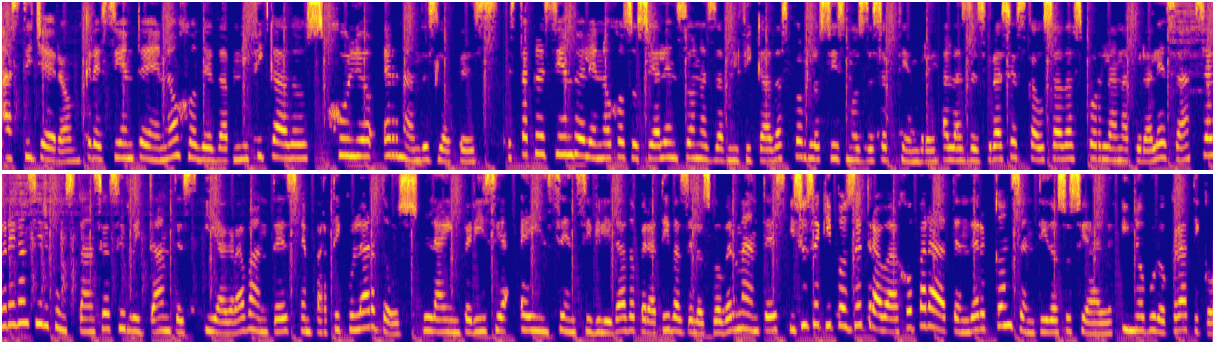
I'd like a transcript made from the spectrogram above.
Astillero, creciente enojo de damnificados, Julio Hernández López. Está creciendo el enojo social en zonas damnificadas por los sismos de septiembre. A las desgracias causadas por la naturaleza se agregan circunstancias irritantes y agravantes, en particular dos, la impericia e insensibilidad operativas de los gobernantes y sus equipos de trabajo para atender con sentido social y no burocrático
